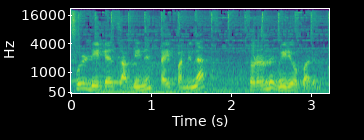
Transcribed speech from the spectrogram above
ஃபுல் டீட்டெயில்ஸ் அப்படின்னு டைப் பண்ணுங்கள் தொடர்ந்து வீடியோ பாருங்கள்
